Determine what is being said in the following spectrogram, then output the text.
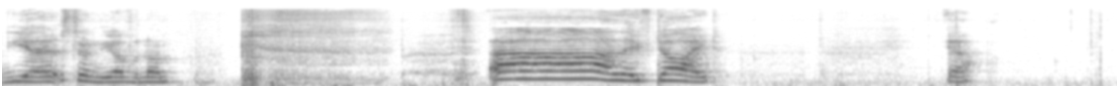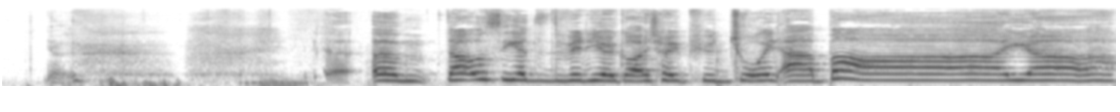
Yeah, let's turn the oven on. Ah, they've died. Yeah. No. Um, that was the end of the video, guys. Hope you enjoyed. Uh, bye.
